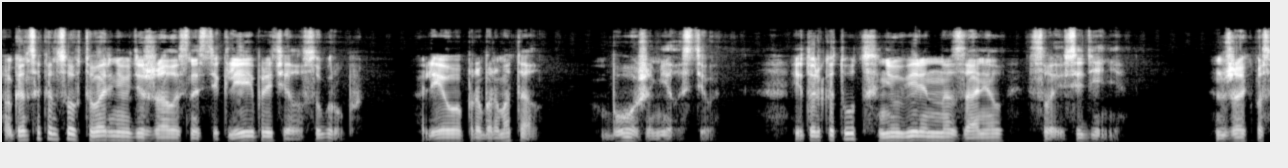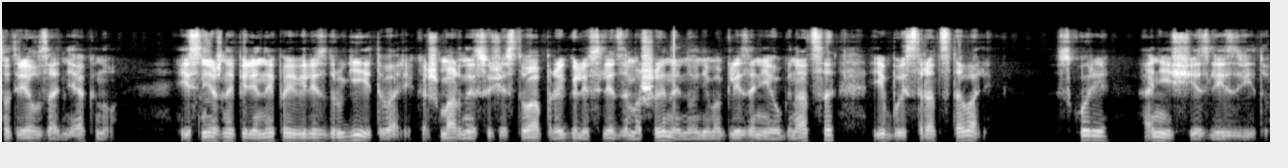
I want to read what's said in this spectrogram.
В конце концов, тварь не удержалась на стекле и полетела в сугроб. Лео пробормотал. «Боже милостивый!» И только тут неуверенно занял свое сиденье. Джек посмотрел в заднее окно. Из снежной пелены появились другие твари. Кошмарные существа прыгали вслед за машиной, но не могли за ней угнаться и быстро отставали. Вскоре они исчезли из виду.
